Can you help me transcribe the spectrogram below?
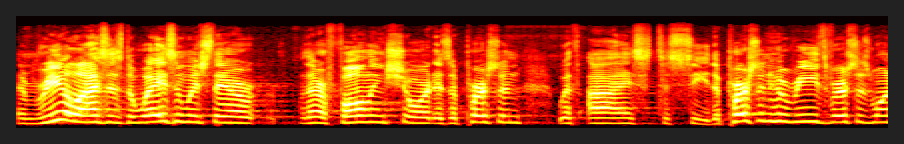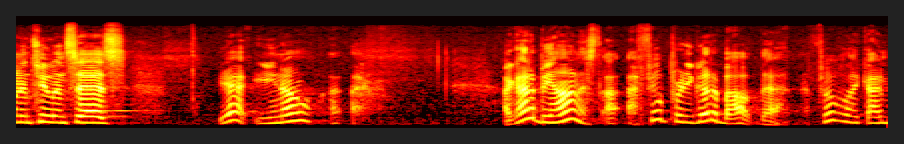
and realizes the ways in which they are, they're falling short is a person with eyes to see. The person who reads verses 1 and 2 and says, Yeah, you know, I, I got to be honest, I, I feel pretty good about that. I feel like I'm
